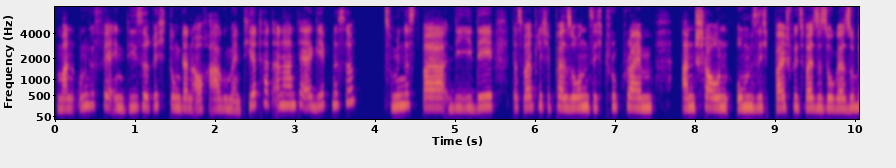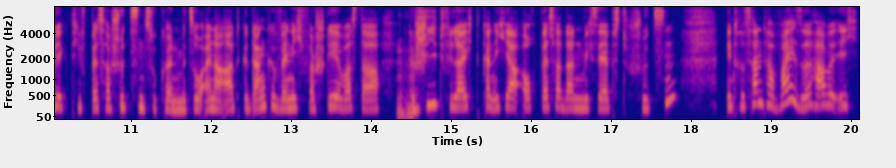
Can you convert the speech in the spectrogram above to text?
man ungefähr in diese Richtung dann auch argumentiert hat anhand der Ergebnisse. Zumindest war die Idee, dass weibliche Personen sich True Crime anschauen, um sich beispielsweise sogar subjektiv besser schützen zu können. Mit so einer Art Gedanke, wenn ich verstehe, was da mhm. geschieht, vielleicht kann ich ja auch besser dann mich selbst schützen. Interessanterweise habe ich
